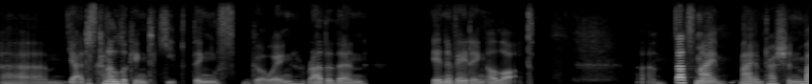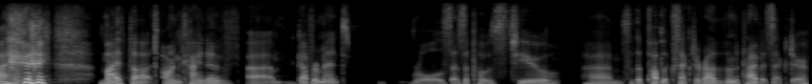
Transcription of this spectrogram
um, yeah, just kind of looking to keep things going rather than innovating a lot. Um, that's my my impression, my my thought on kind of um, government roles as opposed to um, so the public sector rather than the private sector.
